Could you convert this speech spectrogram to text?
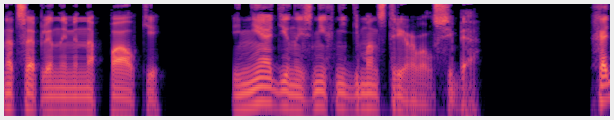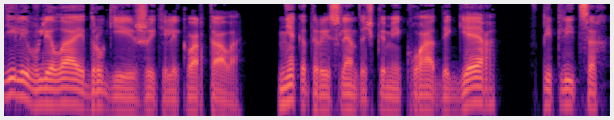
нацепленными на палки, и ни один из них не демонстрировал себя. Ходили в Лила и другие жители квартала, некоторые с ленточками «Куа де Гер» в петлицах,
